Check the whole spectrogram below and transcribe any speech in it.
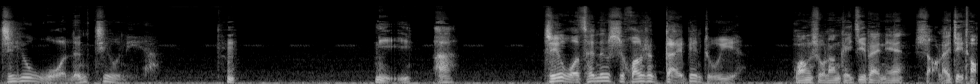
只有我能救你呀！哼，你啊，只有我才能使皇上改变主意。黄鼠狼给鸡拜年，少来这套。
